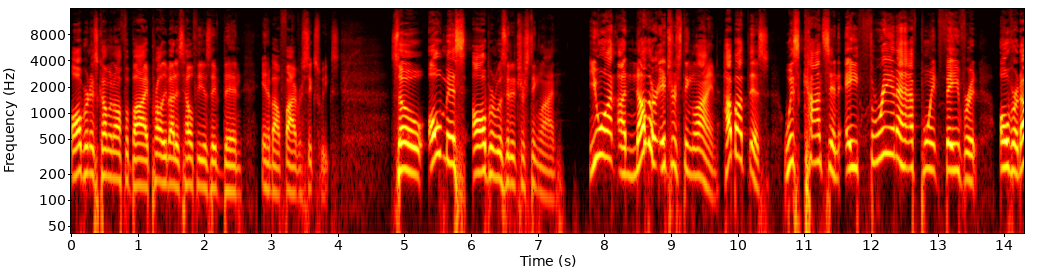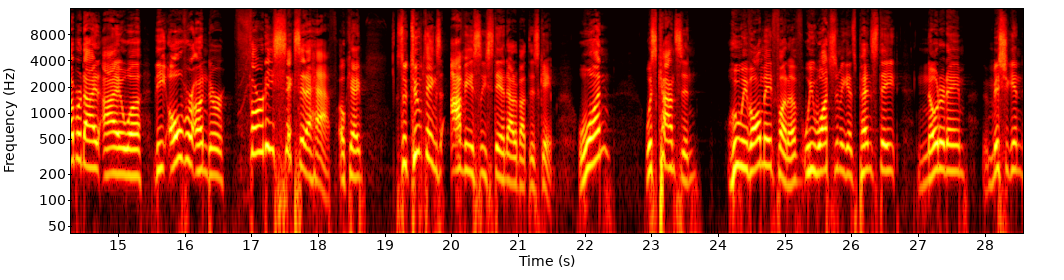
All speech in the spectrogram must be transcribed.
Auburn is coming off a bye, probably about as healthy as they've been in about five or six weeks. So Ole Miss Auburn was an interesting line. You want another interesting line? How about this? Wisconsin, a three and a half point favorite over number nine Iowa. The over under 36 and a half. Okay. So two things obviously stand out about this game. One, Wisconsin, who we've all made fun of. We watched them against Penn State, Notre Dame, Michigan.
